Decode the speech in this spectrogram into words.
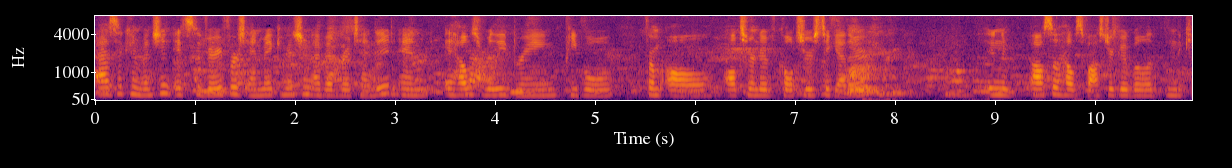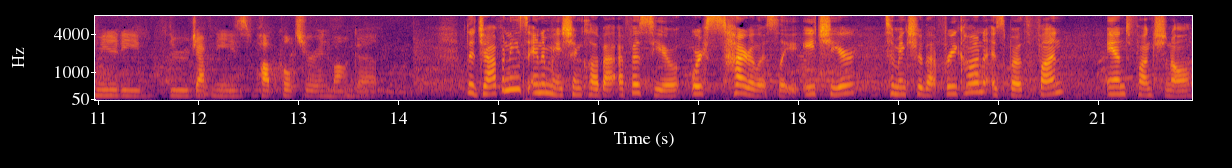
as a convention, it's the very first anime convention I've ever attended, and it helps really bring people from all alternative cultures together and it also helps foster goodwill in the community through Japanese pop culture and manga. The Japanese Animation Club at FSU works tirelessly each year to make sure that FreeCon is both fun and functional.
